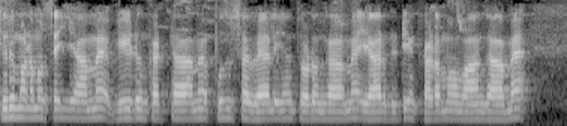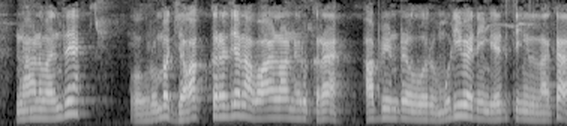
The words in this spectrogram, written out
திருமணமும் செய்யாமல் வீடும் கட்டாமல் புதுசாக வேலையும் தொடங்காமல் யாருக்கிட்டேயும் கடமும் வாங்காமல் நான் வந்து ரொம்ப ஜாக்கிரதையாக நான் வாழலான்னு இருக்கிறேன் அப்படின்ற ஒரு முடிவை நீங்கள் எடுத்தீங்கன்னாக்கா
